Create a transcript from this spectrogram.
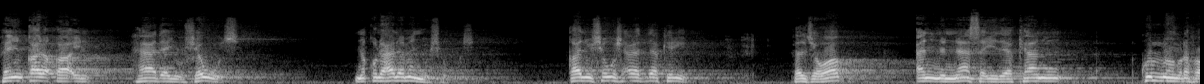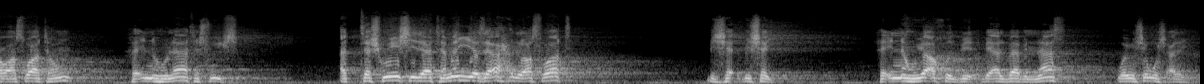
فإن قال قائل هذا يشوش نقول على من يشوش؟ قال يشوش على الذاكرين. فالجواب أن الناس إذا كانوا كلهم رفعوا أصواتهم فإنه لا تشويش. التشويش إذا تميز أحد الأصوات بشيء فإنه يأخذ بألباب الناس ويشوش عليهم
